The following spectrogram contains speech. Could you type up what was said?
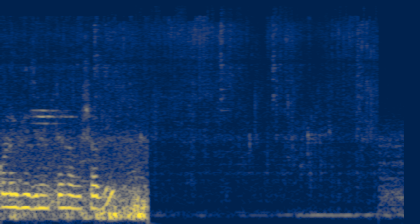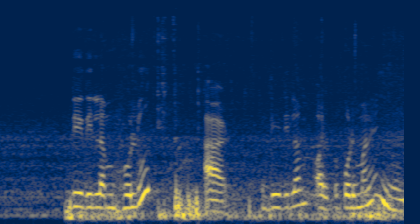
করে ভেজে নিতে হবে সবই। দিয়ে দিলাম হলুদ আর দিয়ে দিলাম অল্প পরিমাণে নুন।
